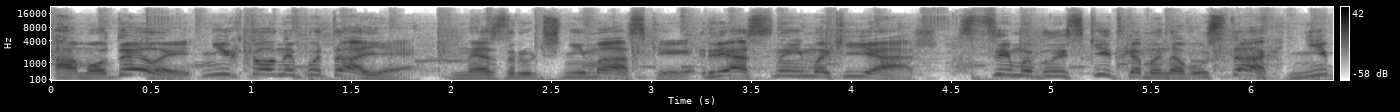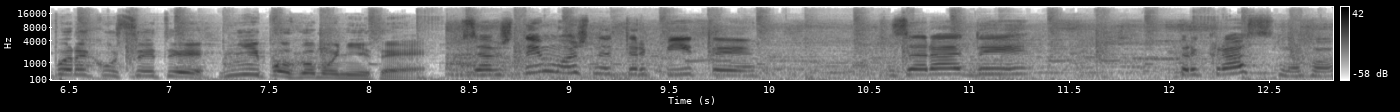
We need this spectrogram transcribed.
А моделей ніхто не питає. Незручні маски, рясний макіяж. З цими блискітками на вустах ні перекусити, ні погомоніти. Завжди можна терпіти заради прекрасного.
